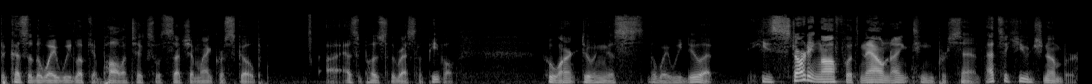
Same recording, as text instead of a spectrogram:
because of the way we look at politics with such a microscope, uh, as opposed to the rest of the people who aren't doing this the way we do it. He's starting off with now 19%. That's a huge number,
